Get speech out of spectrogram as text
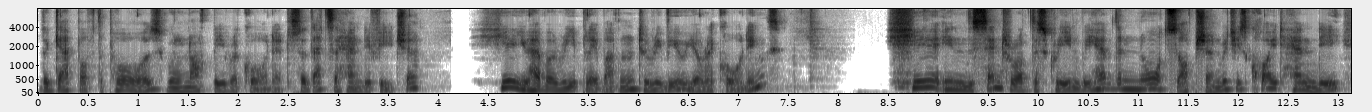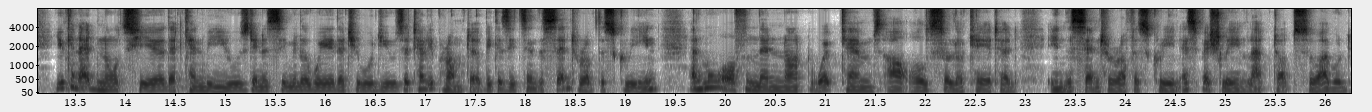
The gap of the pause will not be recorded. So that's a handy feature. Here you have a replay button to review your recordings. Here in the center of the screen, we have the notes option, which is quite handy. You can add notes here that can be used in a similar way that you would use a teleprompter because it's in the center of the screen. And more often than not, webcams are also located in the center of a screen, especially in laptops. So I would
